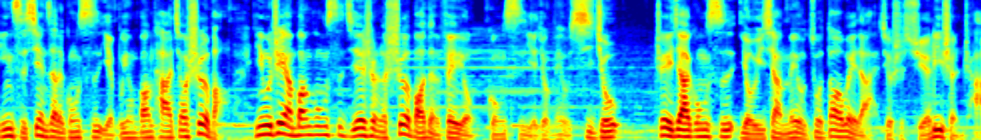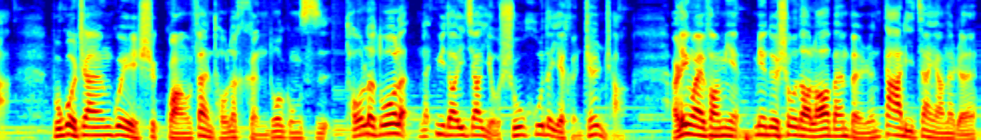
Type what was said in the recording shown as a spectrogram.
因此，现在的公司也不用帮他交社保，因为这样帮公司节省了社保等费用，公司也就没有细究。这家公司有一项没有做到位的，就是学历审查。不过张恩贵是广泛投了很多公司，投了多了，那遇到一家有疏忽的也很正常。而另外一方面，面对受到老板本人大力赞扬的人，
